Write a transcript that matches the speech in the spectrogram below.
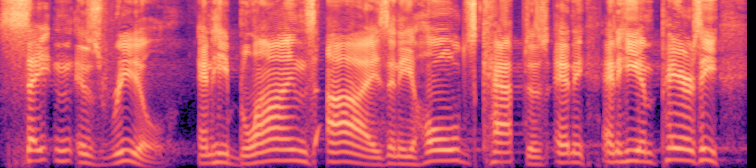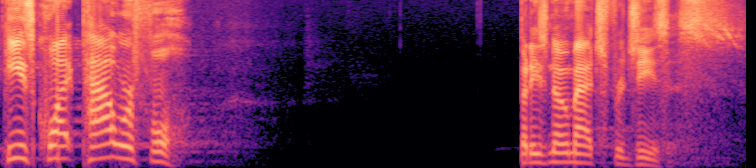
Satan is real and he blinds eyes and he holds captives and he, and he impairs. He, he is quite powerful, but he's no match for Jesus.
